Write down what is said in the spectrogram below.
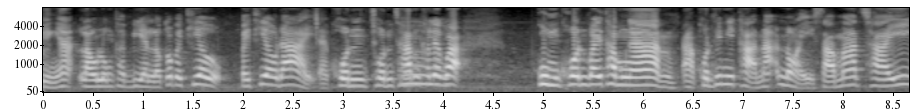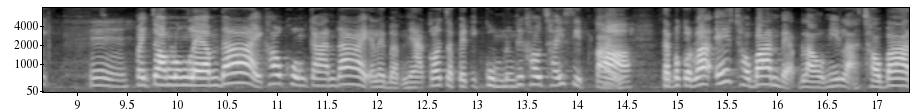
อย่างเงี้ยเราลงทะเบียนแล้วก็ไปเที่ยวไปเที่ยวได้แต่คนชนชั้นอืมเขาเรียกว่า กลุ่มคนไว้ทำงานอะคนที่มีฐานะหน่อยสามารถใช้ อืม ไปจองโรงแรมได้เข้าโครงการได้อะไรแบบเนี้ยก็จะเป็นอีกกลุ่มหนึ่งที่เขาใช้สิทธิ์ไป ค่ะ แต่ปรากฏว่าเอ๊ะชาวบ้านแบบเรานี่แหละชาวบ้าน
